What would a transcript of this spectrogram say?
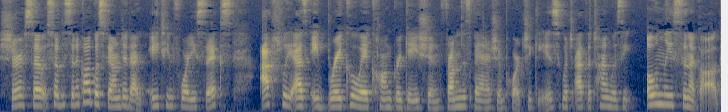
Sure. So, so the synagogue was founded in 1846, actually as a breakaway congregation from the Spanish and Portuguese, which at the time was the only synagogue.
